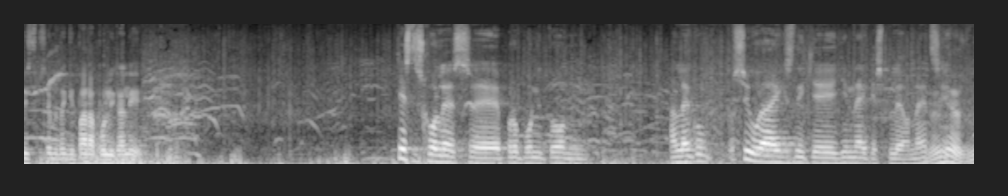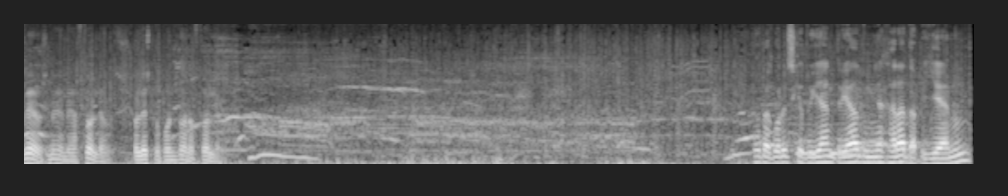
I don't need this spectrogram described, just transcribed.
πίστεψε ήταν και πάρα πολύ καλή. Και στις σχολές ε, προπονητών αλλά σίγουρα έχεις δει και γυναίκες πλέον, έτσι. Βεβαίως, βεβαίως. Ναι, ναι, αυτό λέω. Στις σχολές προπονητών αυτό λέω. Εδώ τα κορίτσια του Γιάννη Τριάντου μια χαρά τα πηγαίνουν.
